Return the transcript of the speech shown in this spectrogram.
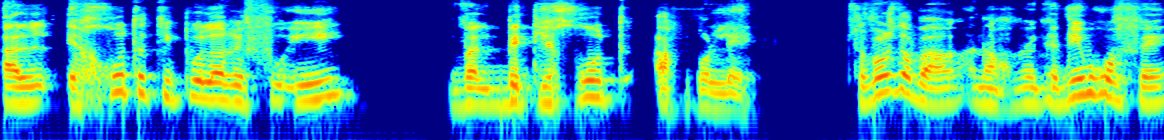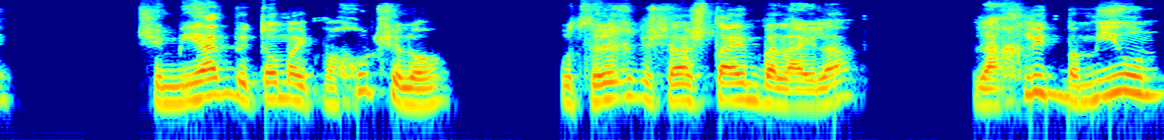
על איכות הטיפול הרפואי ועל בטיחות החולה. בסופו של דבר, אנחנו מגדלים רופא שמיד בתום ההתמחות שלו, הוא צריך בשעה שתיים בלילה להחליט במיון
